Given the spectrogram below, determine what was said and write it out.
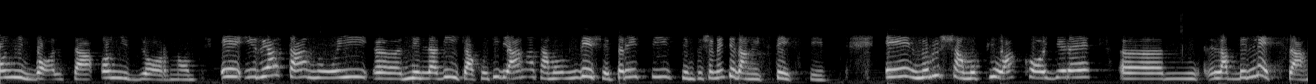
ogni volta, ogni giorno. E in realtà noi uh, nella vita quotidiana siamo invece presi semplicemente da noi stessi e non riusciamo più a cogliere uh, la bellezza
